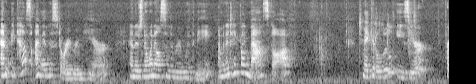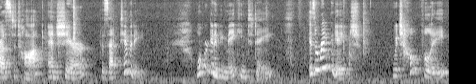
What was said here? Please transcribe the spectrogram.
And because I'm in the story room here and there's no one else in the room with me, I'm going to take my mask off to make it a little easier for us to talk and share this activity. What we're going to be making today is a rain gauge, which hopefully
